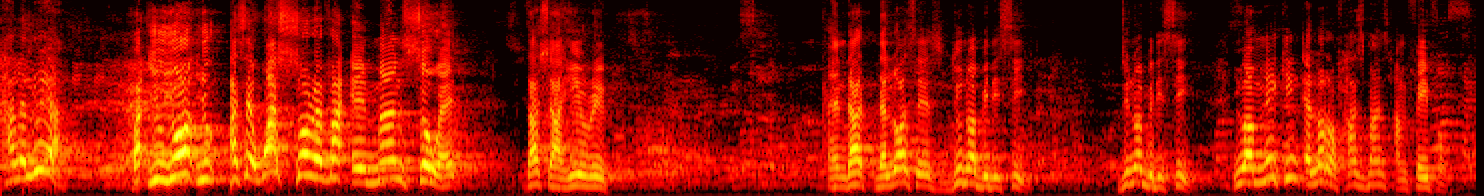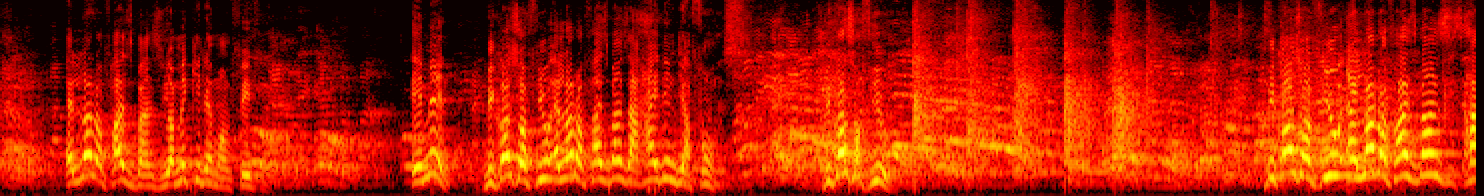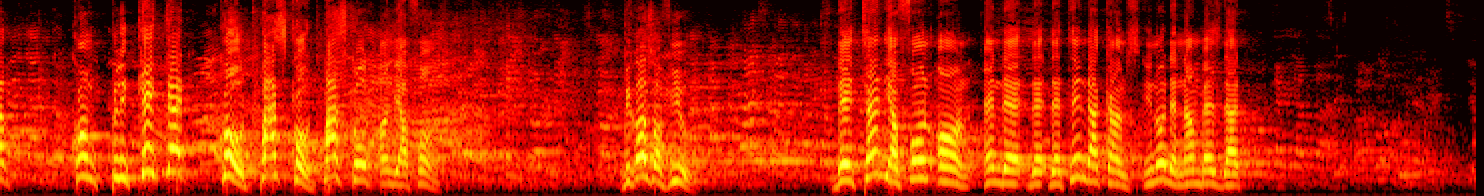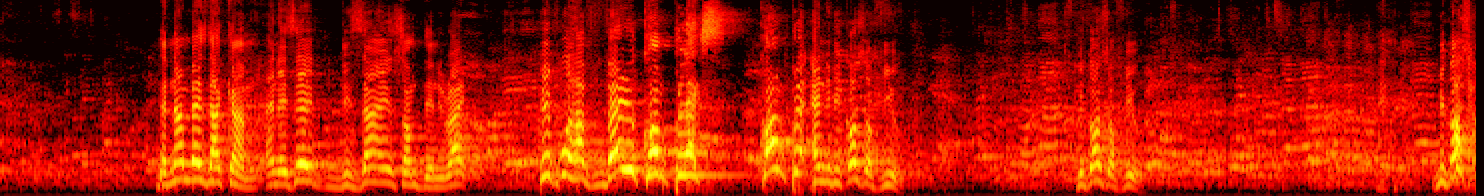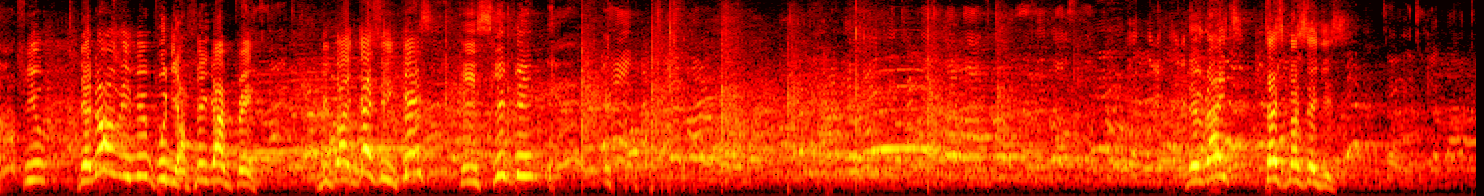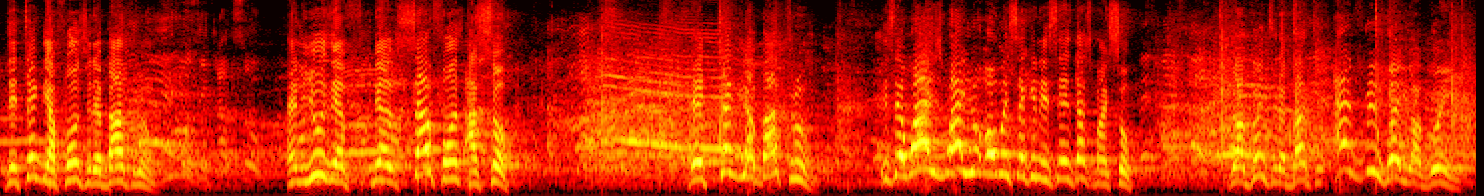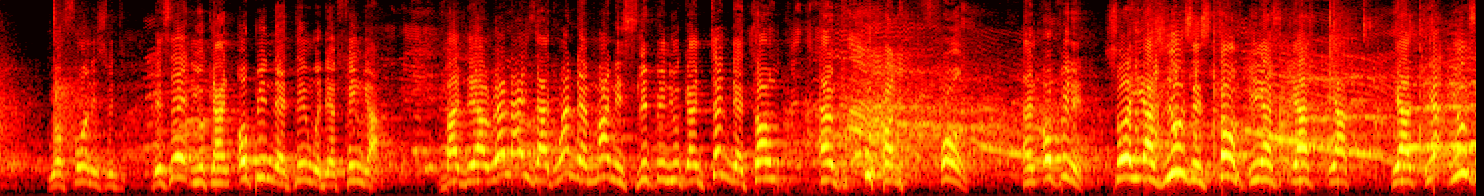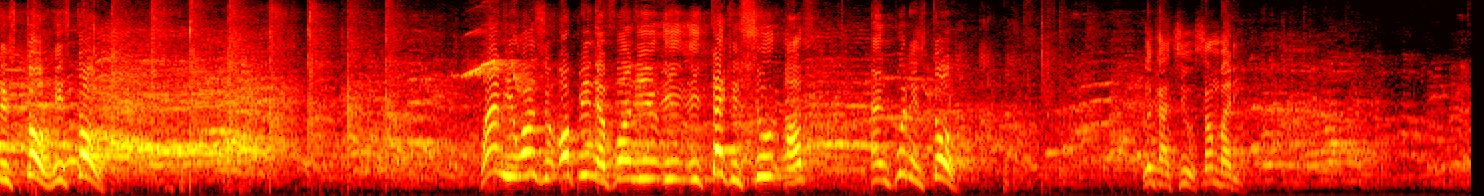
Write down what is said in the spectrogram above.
Hallelujah. But you, you, you I said, whatsoever a man soweth, that shall he reap. And that the Lord says, do not be deceived. Do not be deceived. You are making a lot of husbands unfaithful. A lot of husbands, you are making them unfaithful. Amen. Because of you, a lot of husbands are hiding their phones. Because of you. Because of you, a lot of husbands have complicated code, passcode, passcode on their phone. Because of you. They turn their phone on, and the, the, the thing that comes, you know, the numbers that. The numbers that come, and they say design something, right? People have very complex, complex, and because of you. Because of you. because of you, they don't even put their fingerprint. Because just in case he's sleeping. they write text messages. They take their phones to the bathroom and use their, their cell phones as soap. They take their bathroom. He said, Why is why are you always taking? He says, That's my soap. You are going to the bathroom. Everywhere you are going, your phone is with you. They say you can open the thing with the finger. But they have realized that when the man is sleeping, you can take the thumb and put on the phone and open it. So he has used his thumb. He has, he has, he has, he has, he has used his toe, his toe. When he wants to open the phone, he, he, he takes his shoe off and put his toe. Look at you, somebody.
